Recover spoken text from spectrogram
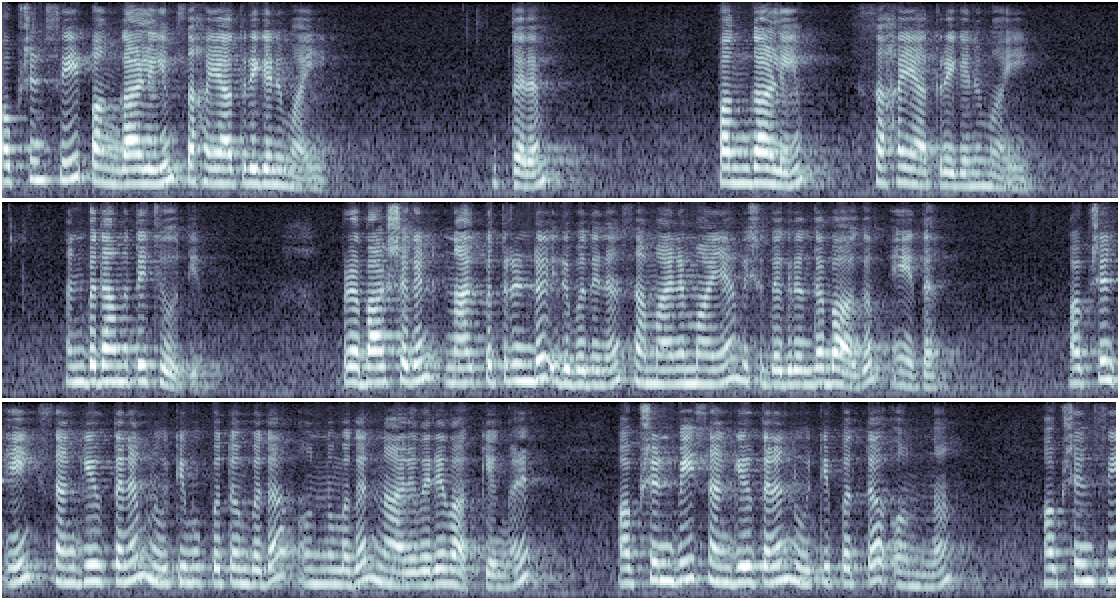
ഓപ്ഷൻ സി പങ്കാളിയും സഹയാത്രികനുമായി. ഉത്തരം പങ്കാളിയും സഹയാത്രികനുമായി. അൻപതാമത്തെ ചോദ്യം. പ്രഭാഷകൻ നാൽപ്പത്തിരണ്ട് ഇരുപതിന് സമാനമായ വിശുദ്ധ ഗ്രന്ഥഭാഗം ഏത്? ഓപ്ഷൻ എ സങ്കീർത്തനം നൂറ്റി മുപ്പത്തൊമ്പത് ഒന്ന് മുതൽ നാല് വരെ വാക്യങ്ങൾ. ഓപ്ഷൻ ബി സങ്കീർത്തനം നൂറ്റിപ്പത്ത് ഒന്ന്. ഓപ്ഷൻ സി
